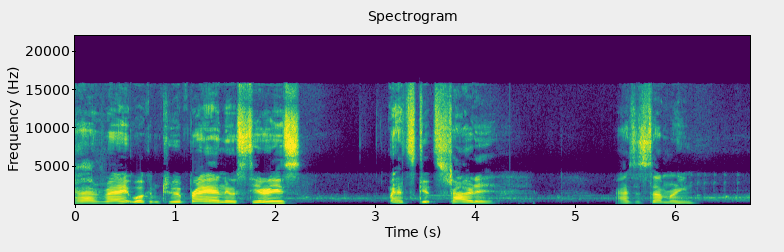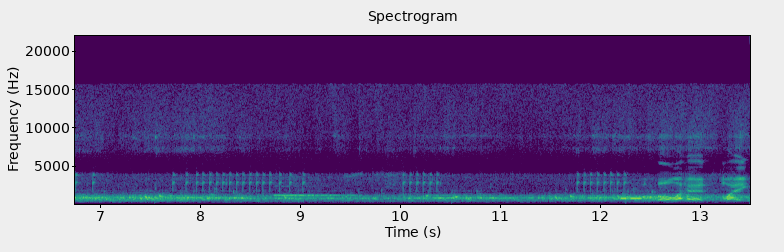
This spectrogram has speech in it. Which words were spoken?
Alright, welcome to a brand new series. Let's get started as a submarine. All ahead, blank.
